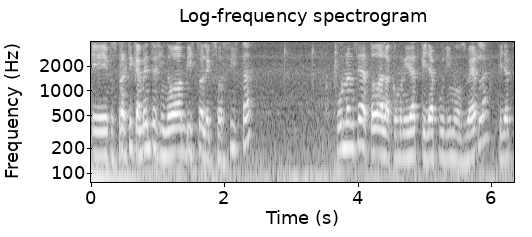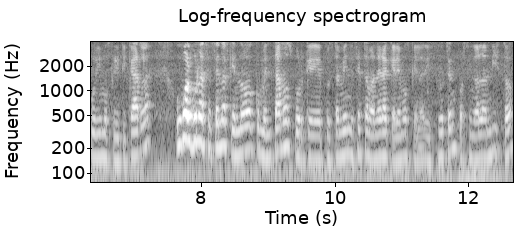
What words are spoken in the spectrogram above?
Eh, pues prácticamente si no han visto El Exorcista, únanse a toda la comunidad que ya pudimos verla, que ya pudimos criticarla. Hubo algunas escenas que no comentamos porque pues también de cierta manera queremos que la disfruten por si no la han visto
